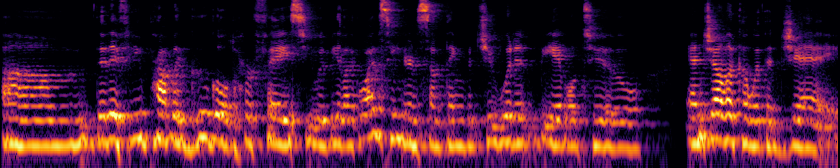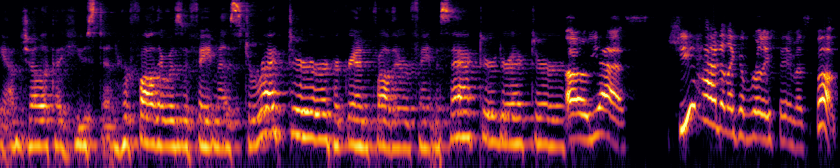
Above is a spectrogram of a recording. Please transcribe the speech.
Um, that if you probably Googled her face, you would be like, well, I've seen her in something, but you wouldn't be able to. Anjelica with a J, Anjelica Huston. Her father was a famous director, her grandfather, a famous actor, director. Oh, yes. She had like a really famous book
